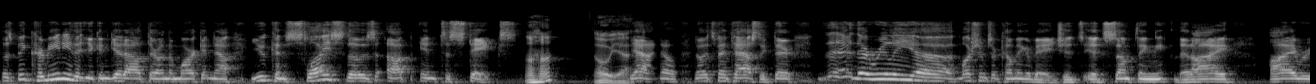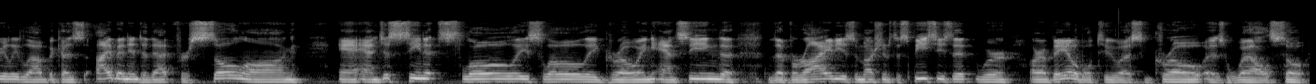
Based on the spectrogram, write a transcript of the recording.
those big cremini that you can get out there on the market now, you can slice those up into steaks. Uh huh. Oh yeah. Yeah, no, no, it's fantastic. They're they're, they're really uh, mushrooms are coming of age. It's it's something that I I really love because I've been into that for so long and, just seeing it slowly, slowly growing, and seeing the the varieties of mushrooms, the species that were are available to us, grow as well. So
